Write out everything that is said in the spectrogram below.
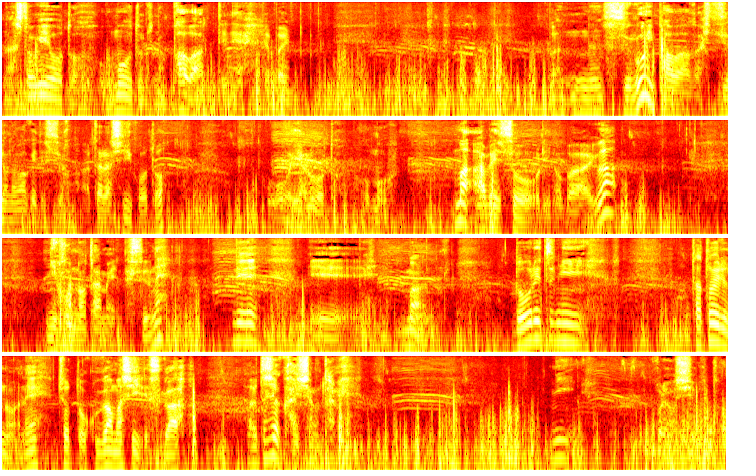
成し遂げようと思う時のパワーってねやっぱりすごいパワーが必要なわけですよ。新しいことをやろうと思う。まあ安倍総理の場合は日本のためですよねで、えー、まあ、同列に例えるのはね、ちょっとおこがましいですが、私は会社のためにこれをしようと。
